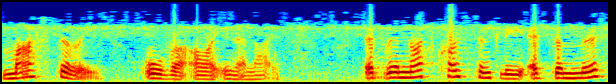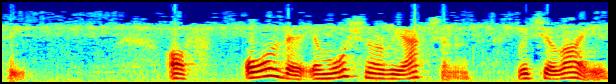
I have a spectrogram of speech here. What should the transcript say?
mastery over our inner life. That we're not constantly at the mercy of all the emotional reactions which arise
